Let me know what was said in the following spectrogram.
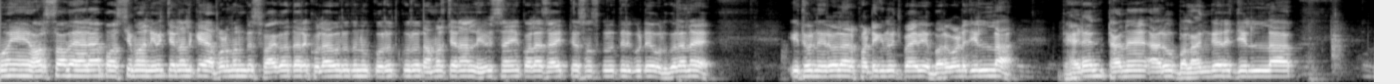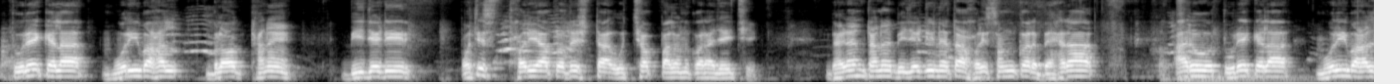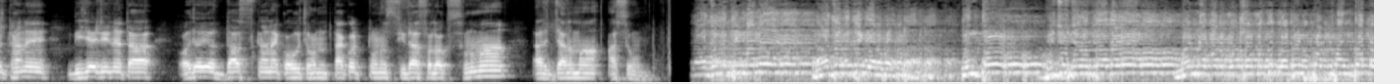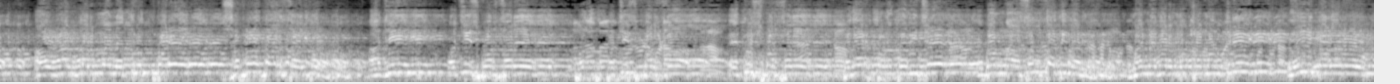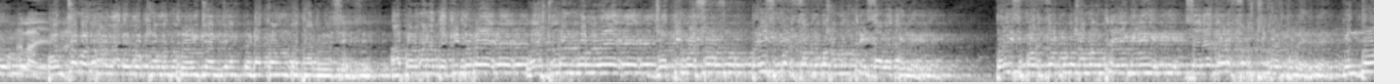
ମୁଇଁ ହର୍ଷ ବେହେରା ପଶ୍ଚିମ ନ୍ୟୁଜ୍ ଚ୍ୟାନେଲ୍କେ ଆପଣମାନଙ୍କୁ ସ୍ୱାଗତ ଆର୍ ଖୋଲା କରୁଥିନୁ କରୁତ କରୁତ ଆମର ଚ୍ୟାନେଲ୍ ନ୍ୟୁଜ୍ ସାଙ୍ଗେ କଲା ସାହିତ୍ୟ ସଂସ୍କୃତିର ଗୋଟେ ଉଲ୍ଗଲାନେ ଇଠୁ ନିରୋଲାର ଫଟିକ୍ ନ୍ୟୁଜ୍ ପାଇବେ ବରଗଡ଼ ଜିଲ୍ଲା ଢେଡ଼େନ୍ ଠାନେ ଆରୁ ବଲାଙ୍ଗୀର ଜିଲ୍ଲା ତୁରେକେଲା ମୁରିବାହାଲ ବ୍ଲକ୍ ଠାନେ ବିଜେଡ଼ିର ପଚିଶ ଥରିଆ ପ୍ରତିଷ୍ଠା ଉତ୍ସବ ପାଳନ କରାଯାଇଛି ଭେଡ଼େନ୍ ଠାନେ ବିଜେଡ଼ି ନେତା ହରିଶଙ୍କର ବେହେରା ଆରୁ ତୁରେକେଲା ମୁରିବାହାଲ ଠାନେ ବିଜେଡ଼ି ନେତା অজয় দাস কানে কহুছন তাকর টুণু সলক শুনমা আর জানমা আসুন রাজনীতি মানে রাজনীতি করবাটা কিন্তু বিজু জনতা দল মাননীয় মুখ্যমন্ত্রী নবীন পট্টনাক আহ্বান কর্ম নেতৃত্বরে সফলতার সহিত আজি পঁচিশ বর্ষরে পঁচিশ বর্ষ একুশ বর্ষরে পদার্পণ করেছে এবং আসন্তা দিনে মাননীয় মুখ্যমন্ত্রী এই দলর পঞ্চম মাননীয় মুখ্যমন্ত্রী হয়েছেন এটা কম কথা নুহে আপন মানে দেখিথিবে ওয়েস্ট বেঙ্গলরে জ্যোতি বসু তেইশ বর্ষ মুখ্যমন্ত্রী হিসাবে লে তেইশ বর্ষ মুখ্যমন্ত্রী হয়েকি সে রেকর্ড সৃষ্টি করে কিন্তু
